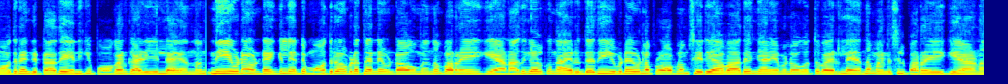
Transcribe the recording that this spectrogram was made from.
മോതിരം കിട്ടാതെ എനിക്ക് പോകാൻ കഴിയില്ല എന്നും നീ ഇവിടെ ഉണ്ടെങ്കിൽ എന്റെ മോതിരം ഇവിടെ തന്നെ ഉണ്ടാവുമെന്നും പറയുകയാണ്. അത് കേൾക്കുന്ന അരുന്ധതി ഇവിടെയുള്ള പ്രോബ്ലം ശരിയാവാതെ ഞാൻ യമലോകത്ത് വരില്ല എന്ന് മനസ്സിൽ പറയുകയാണ്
